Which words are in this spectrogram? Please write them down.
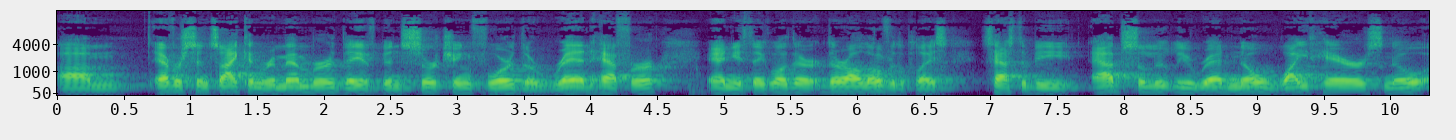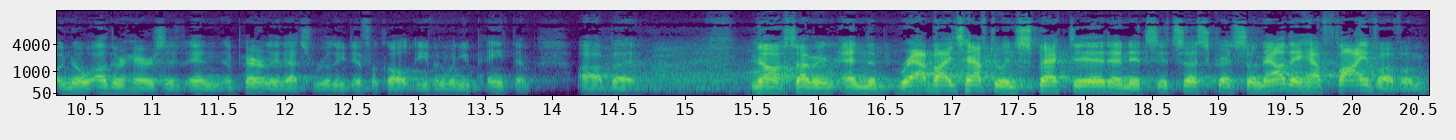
Um, ever since I can remember, they have been searching for the red heifer and you think, well, they're, they're all over the place. This has to be absolutely red, no white hairs, no, no other hairs, and apparently that's really difficult even when you paint them. Uh, but no, so I mean, and the rabbis have to inspect it, and it's, it's. So now they have five of them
